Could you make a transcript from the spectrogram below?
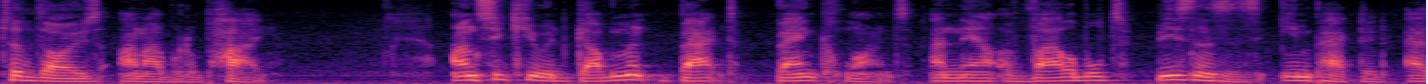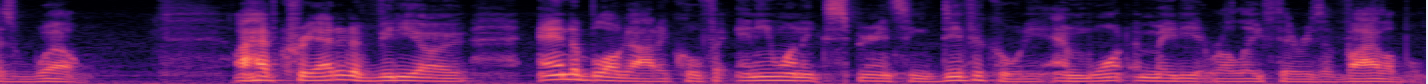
to those unable to pay. Unsecured government backed bank loans are now available to businesses impacted as well. I have created a video and a blog article for anyone experiencing difficulty and what immediate relief there is available.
